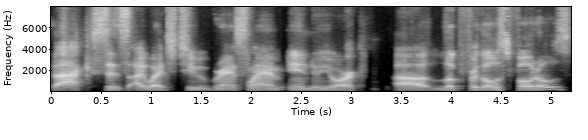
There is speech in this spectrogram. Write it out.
back since I went to Grand Slam in New York. Uh, look for those photos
